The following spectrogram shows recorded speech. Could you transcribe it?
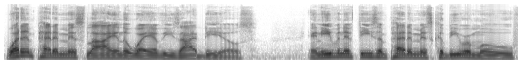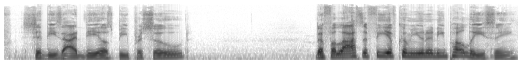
What impediments lie in the way of these ideals? And even if these impediments could be removed, should these ideals be pursued? The philosophy of community policing,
